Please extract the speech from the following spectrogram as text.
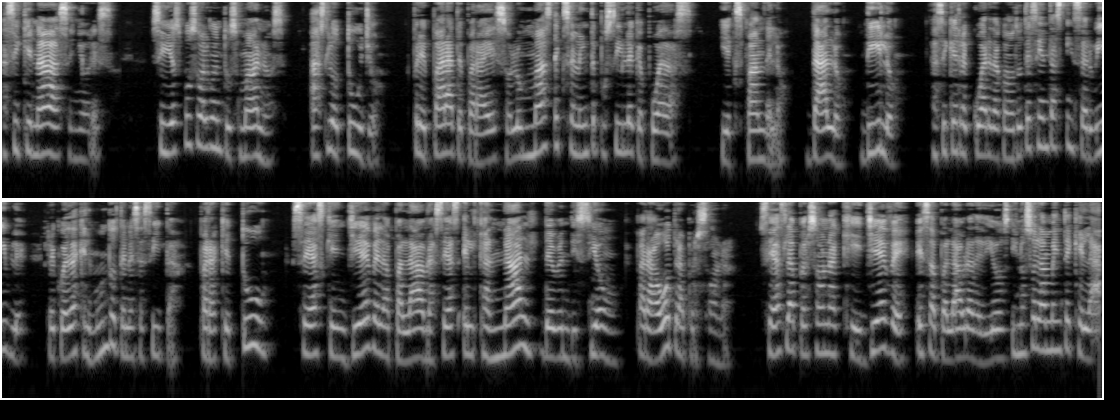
Así que nada, señores. Si Dios puso algo en tus manos, hazlo tuyo. Prepárate para eso lo más excelente posible que puedas y expándelo, dalo, dilo. Así que recuerda, cuando tú te sientas inservible, recuerda que el mundo te necesita para que tú seas quien lleve la palabra, seas el canal de bendición para otra persona. Seas la persona que lleve esa palabra de Dios y no solamente que la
